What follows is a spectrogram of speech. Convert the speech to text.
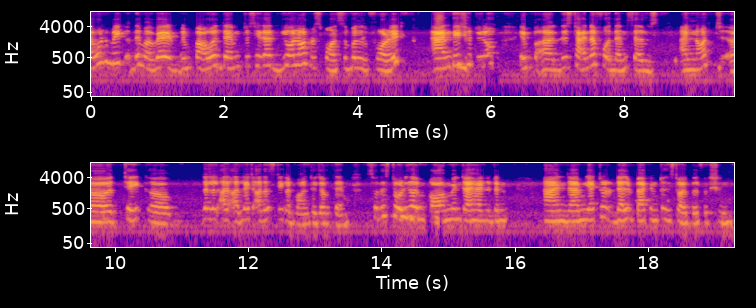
I want to make them aware, empower them to say that you are not responsible for it, and they should you know imp- uh, they stand up for themselves and not uh, take uh, let, let let others take advantage of them. So the stories of empowerment I had written, and I'm yet to delve back into historical fiction.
